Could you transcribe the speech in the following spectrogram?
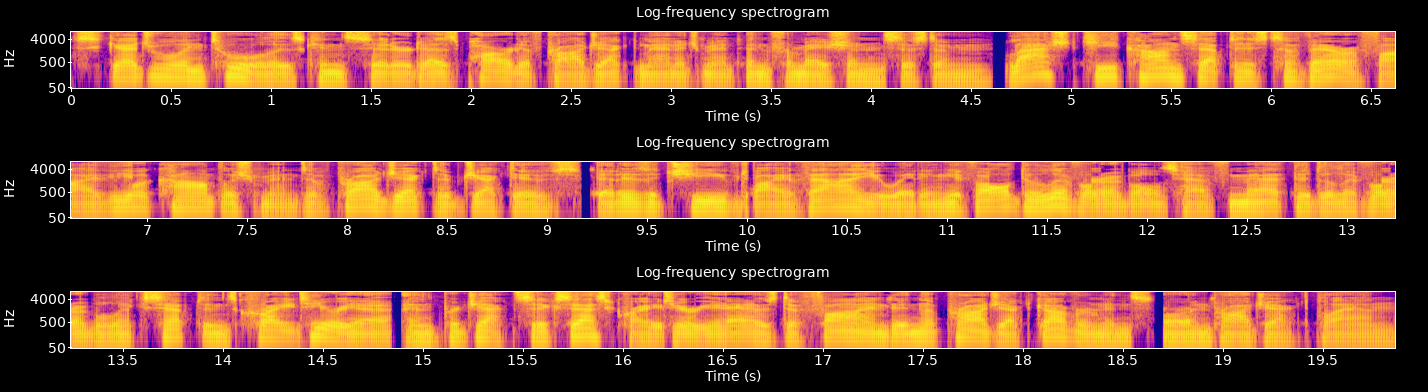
Scheduling tool is considered as part of project management information system. Last key concept is to verify the accomplishment of project objectives that is achieved by evaluating if all deliverables have met the deliverable acceptance criteria and project success criteria as defined in the project governance or in project plan.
